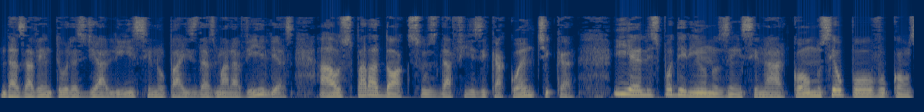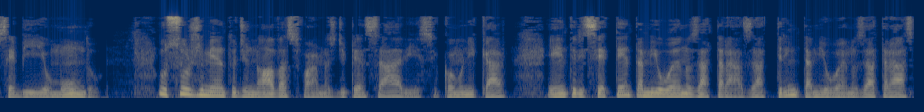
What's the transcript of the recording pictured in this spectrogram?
das aventuras de Alice no País das Maravilhas aos paradoxos da física quântica, e eles poderiam nos ensinar como seu povo concebia o mundo. O surgimento de novas formas de pensar e se comunicar entre 70 mil anos atrás a 30 mil anos atrás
